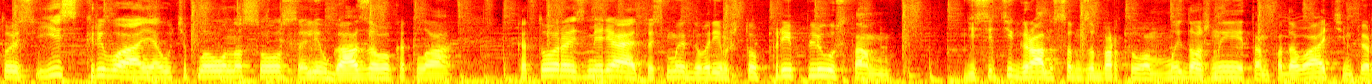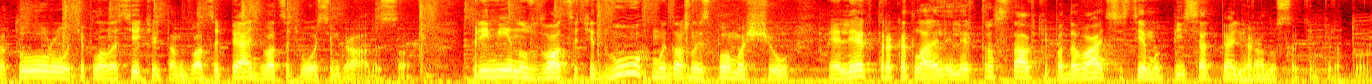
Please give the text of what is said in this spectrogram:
То есть есть кривая у теплового насоса или у газового котла, которая измеряет, то есть мы говорим, что при плюс там 10 градусов за бортом мы должны там подавать температуру, теплоноситель там 25-28 градусов. При минус 22 мы должны с помощью электрокотла или электроставки подавать систему 55 градусов температуры.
